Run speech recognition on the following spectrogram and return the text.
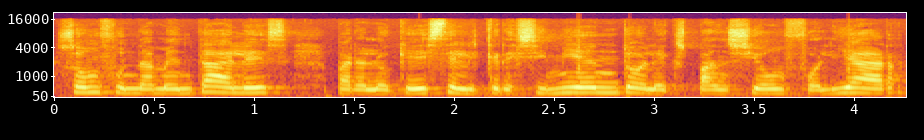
son fundamentales para lo que es el crecimiento, la expansión foliar.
